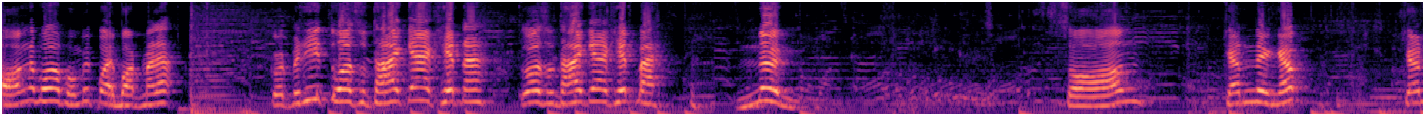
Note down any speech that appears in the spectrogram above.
2นะเพราะว่าผมไปปล่อยบอทมาแล้ว กดไปที่ตัวสุดท้ายแก้เคล็ดนะ ตัวสุดท้ายแก้เคล็ดไปหนึ่งสองแคนหนึ่งครับ แคน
